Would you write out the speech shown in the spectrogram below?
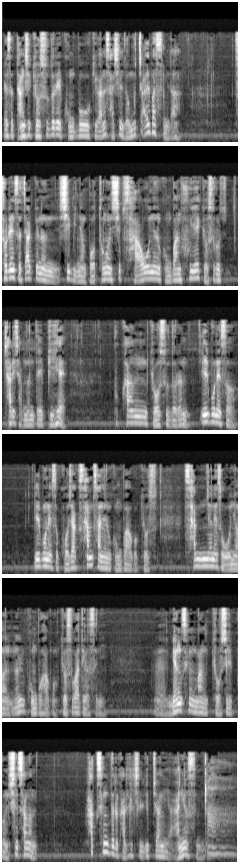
그래서 당시 교수들의 공부 기간은 사실 너무 짧았습니다. 소련에서 짧게는 12년, 보통은 14, 5년을 공부한 후에 교수로 자리 잡는 데 비해 북한 교수들은 일본에서 일본에서 고작 3, 4년을 공부하고 교수 3년에서 5년을 공부하고 교수가 되었으니 명색만 교수일 뿐 실상은 학생들을 가르칠 입장이 아니었습니다. 아.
